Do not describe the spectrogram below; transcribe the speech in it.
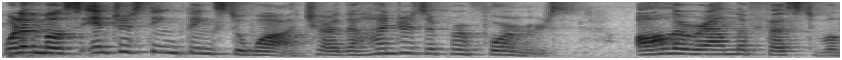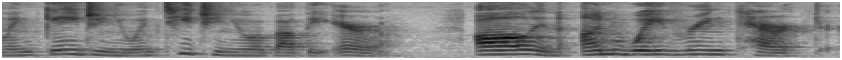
One of the most interesting things to watch are the hundreds of performers all around the festival engaging you and teaching you about the era, all in unwavering character.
